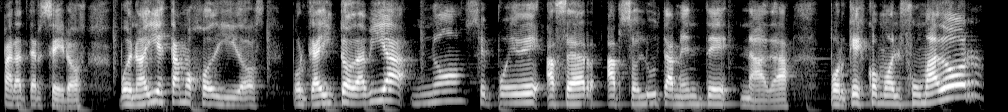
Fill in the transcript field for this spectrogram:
para terceros. Bueno, ahí estamos jodidos, porque ahí todavía no se puede hacer absolutamente nada porque es como el fumador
